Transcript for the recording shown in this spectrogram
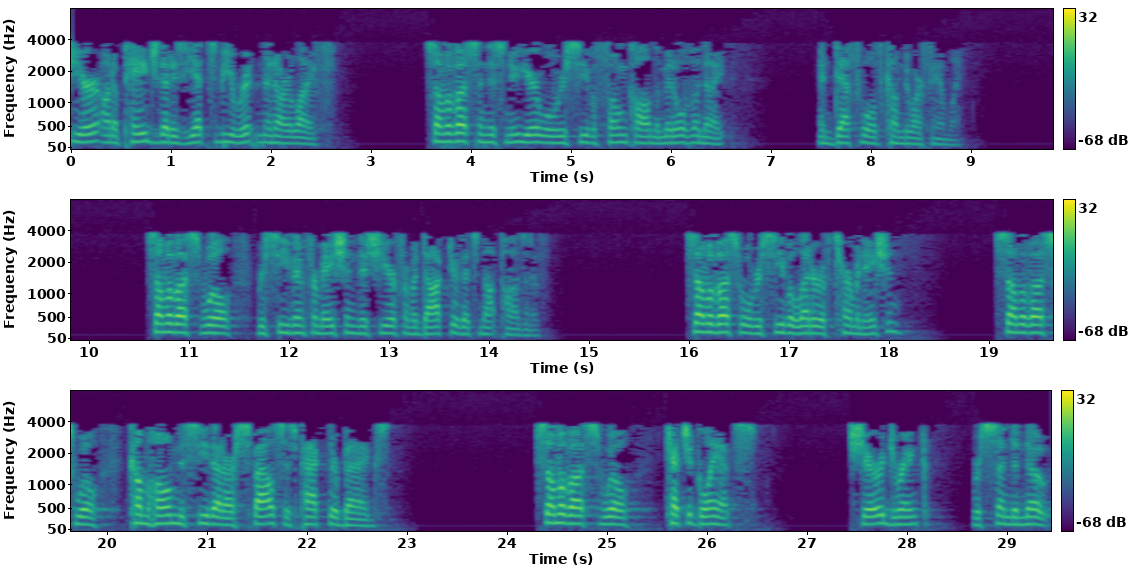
year on a page that is yet to be written in our life, some of us in this new year will receive a phone call in the middle of the night and death will have come to our family. Some of us will receive information this year from a doctor that's not positive. Some of us will receive a letter of termination. Some of us will come home to see that our spouse has packed their bags. Some of us will catch a glance, share a drink, or send a note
